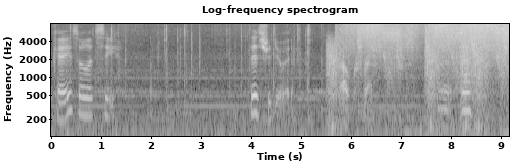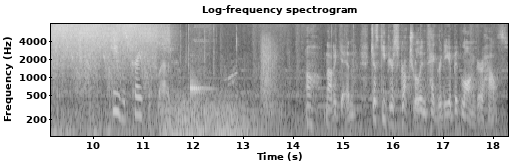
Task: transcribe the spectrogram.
Okay, so let's see. This should do it. Oh crap. Uh, uh. Jesus Christ, it's loud. Oh, not again. Just keep your structural integrity a bit longer, House.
